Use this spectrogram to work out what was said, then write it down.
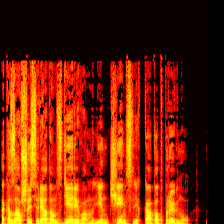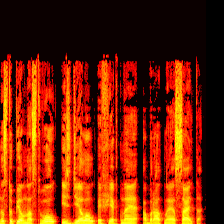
Оказавшись рядом с деревом, Лин Чень слегка подпрыгнул, наступил на ствол и сделал эффектное обратное сальто –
